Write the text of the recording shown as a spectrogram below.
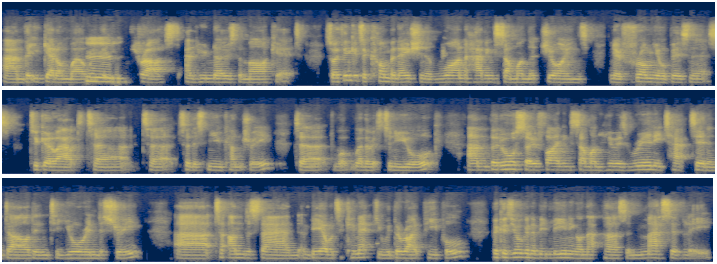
and that you get on well with, that you hmm. trust, and who knows the market. So I think it's a combination of one having someone that joins, you know, from your business to go out to to to this new country, to whether it's to New York, um, but also finding someone who is really tapped in and dialed into your industry uh, to understand and be able to connect you with the right people, because you're going to be leaning on that person massively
